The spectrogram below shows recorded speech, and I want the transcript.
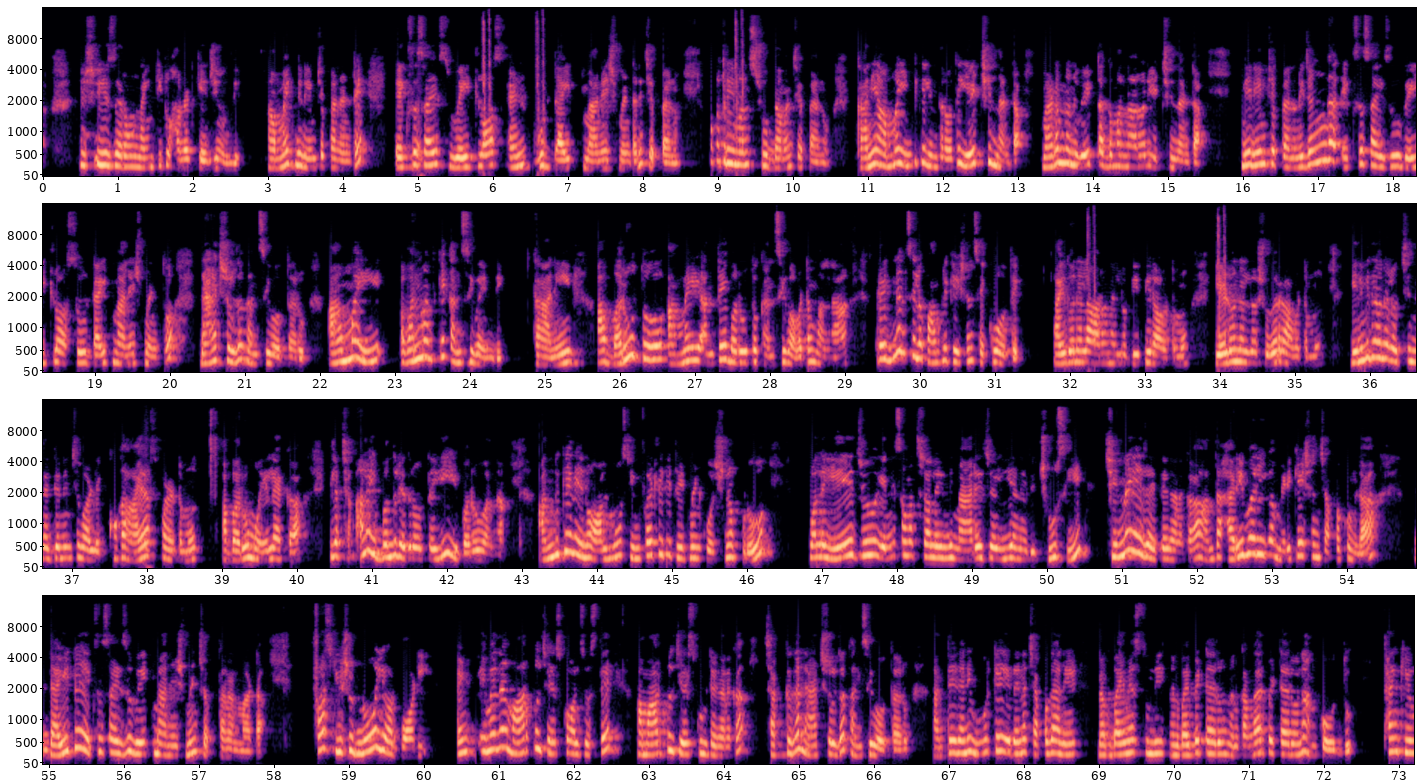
Is around ninety to hundred KG ఉంది. ఆ అమ్మాయికి నేను ఏం చెప్పానంటే exercise weight loss and good diet management అని చెప్పాను. ఒక త్రీ మంత్స్ చూద్దామని చెప్పాను. కానీ ఆ అమ్మాయి ఇంటికి వెళ్ళిన తర్వాత ఏడ్చిందంట. మేడం నన్ను వెయిట్ తగ్గమన్నారు అని ఏడ్చిందంట. నేనేం చెప్పాను? నిజంగా ఎక్సర్సైజ్ వెయిట్ లాస్ డైట్ మేనేజ్మెంట్తో న్యాచురల్గా కన్సీవ్ అవుతారు. ఆ అమ్మాయి వన్ మంత్ కే కన్సీవ్ అయింది. కానీ ఆ బరువుతో ఆ అమ్మాయి అంతే బరువుతో కన్సీవ్ అవ్వటం వలన ప్రెగ్నెన్సీలో కాంప్లికేషన్స్ ఎక్కువ అవుతాయి. ఐదో నెల ఆరో నెలలో బీపీ రావటము ఏడో నెలలో షుగర్ రావటము ఎనిమిదో నెల వచ్చిన దగ్గర నుంచి వాళ్ళు ఎక్కువగా ఆయాసపడటము ఆ బరువు మొయ్యలేక ఇలా చాలా ఇబ్బందులు ఎదురవుతాయి ఈ బరువు వలన. అందుకే నేను ఆల్మోస్ట్ ఇన్ఫర్టిలిటీ ట్రీట్మెంట్కి వచ్చినప్పుడు వాళ్ళ ఏజ్ ఎన్ని సంవత్సరాలైంది మ్యారేజ్ అయ్యి అనేది చూసి చిన్న ఏజ్ అయితే గనక అంత హరిబరిగా మెడికేషన్ చెప్పకుండా diet exercise weight management చెప్తానన్నమాట. First you should know your body. And ఏమైనా మార్పులు చేసుకోవాల్సి వస్తే ఆ మార్పులు చేసుకుంటే గనక చక్కగా న్యాచురల్గా కన్సీవ్ అవుతారు. అంతేగాని ఊరికే ఏదైనా చెప్పగానే నాకు భయం వేస్తుంది నన్ను భయపెట్టారు నన్ను కంగారు పెట్టారు అని అనుకోవద్దు. Thank you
